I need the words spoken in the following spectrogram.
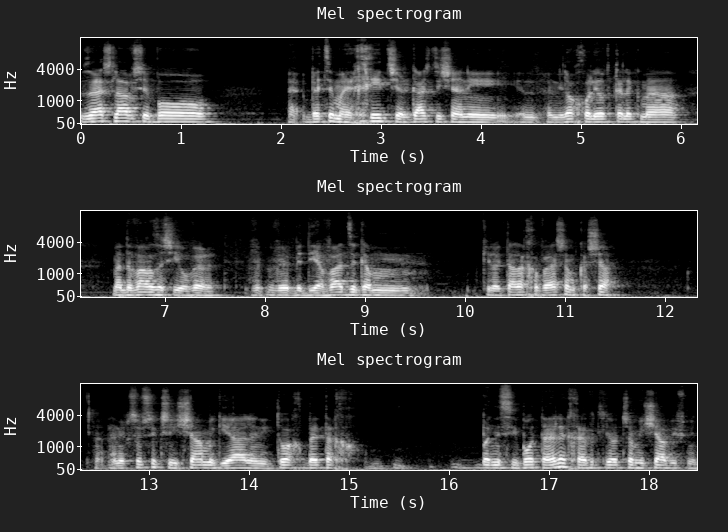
זה היה שלב שבו אה, בעצם היחיד שהרגשתי שאני אני לא יכול להיות חלק מה, מהדבר הזה שהיא עוברת. ובדיעבד זה גם, כאילו הייתה לה חוויה שם קשה. אני חושב שכשאישה מגיעה לניתוח, בטח בנסיבות האלה, חייבת להיות שם אישה בפנים.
